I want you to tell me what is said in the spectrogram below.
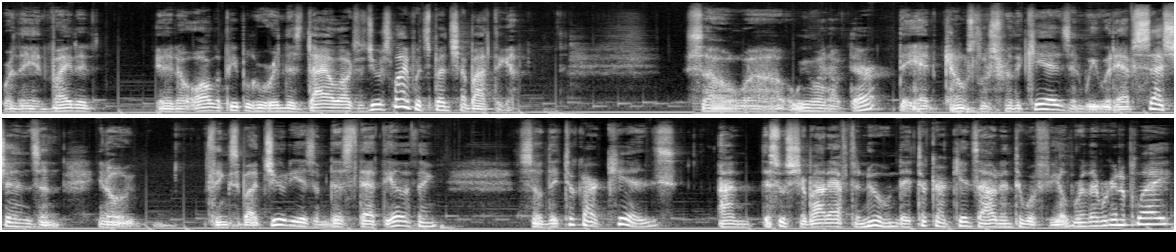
where they invited you know all the people who were in this dialogues of Jewish life would spend Shabbat together. So uh, we went up there. They had counselors for the kids, and we would have sessions and you know things about Judaism, this, that, the other thing. So they took our kids on this was Shabbat afternoon. They took our kids out into a field where they were going to play,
